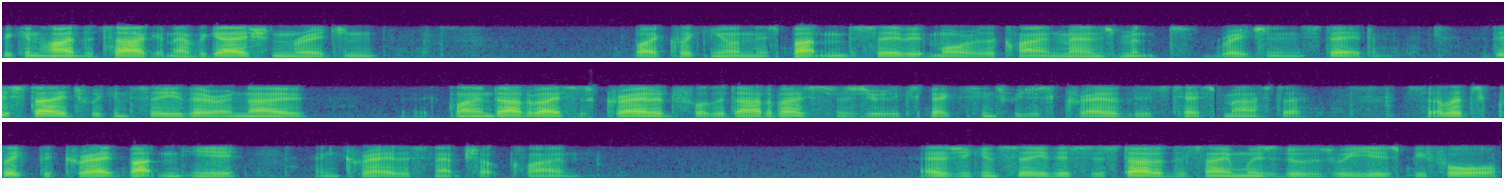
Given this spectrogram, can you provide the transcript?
We can hide the target navigation region by clicking on this button to see a bit more of the clone management region instead. At this stage we can see there are no uh, clone databases created for the database as you would expect since we just created this test master. So let's click the create button here and create a snapshot clone. As you can see this has started the same wizard as we used before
